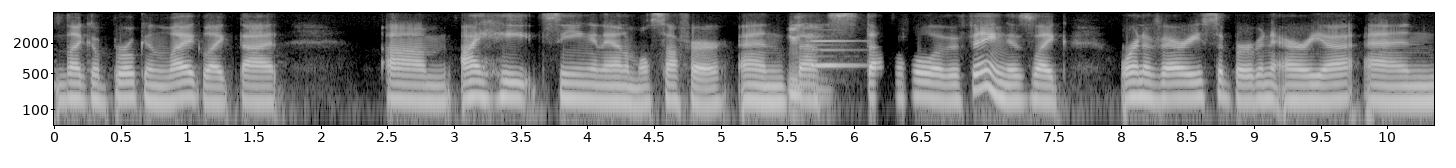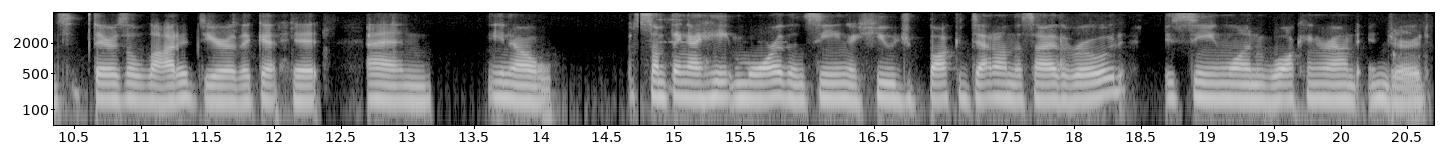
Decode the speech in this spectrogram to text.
like a broken leg like that. Um, I hate seeing an animal suffer, and mm-hmm. that's that's a whole other thing. Is like we're in a very suburban area, and there's a lot of deer that get hit, and you know something I hate more than seeing a huge buck dead on the side of the road is seeing one walking around injured.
